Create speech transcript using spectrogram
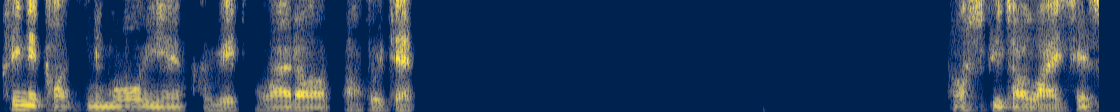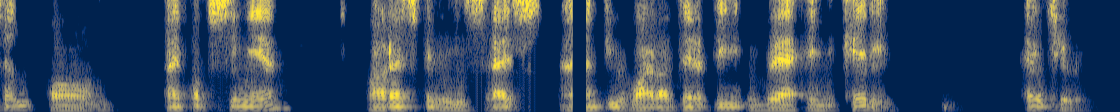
Clinical pneumonia with viral pathogen. Hospitalization for hypoxemia or respiratory stress, antiviral therapy were indicated. Thank you.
